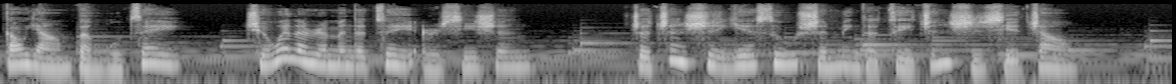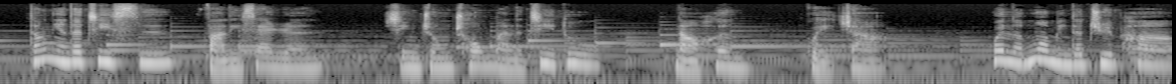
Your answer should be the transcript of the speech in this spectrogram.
羔羊本无罪，却为了人们的罪而牺牲。这正是耶稣生命的最真实写照。当年的祭司法利赛人心中充满了嫉妒、恼恨、诡诈，为了莫名的惧怕，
